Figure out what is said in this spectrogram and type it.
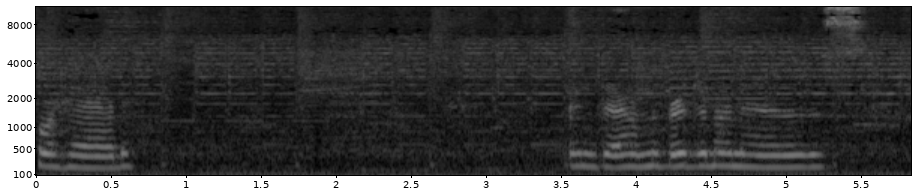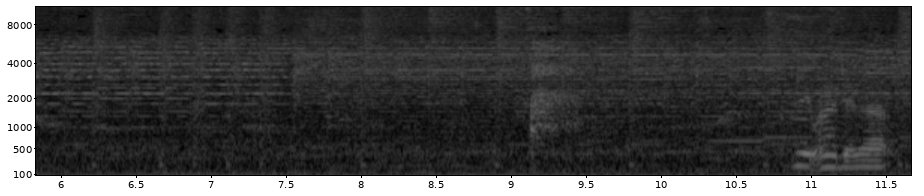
forehead and down the bridge of my nose. I hate when I do that.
